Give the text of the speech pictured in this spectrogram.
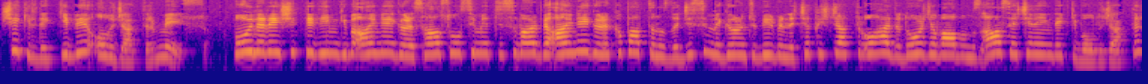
şekildeki gibi olacaktır M üssü. Boyları eşit dediğim gibi aynaya göre sağ sol simetrisi var ve aynaya göre kapattığınızda cisim ve görüntü birbirine çakışacaktır. O halde doğru cevabımız A seçeneğindeki gibi olacaktır.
